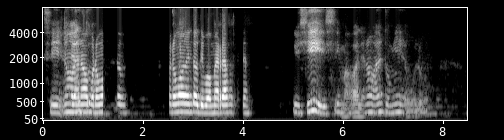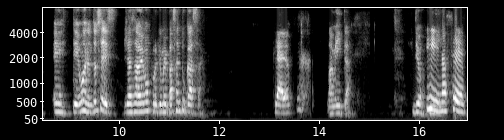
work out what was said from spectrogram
Sí, no, Pero no, por un momento, por un momento tipo me re asusté. Y sí, sí, más vale, no, alto miedo, boludo. Este, bueno, entonces ya sabemos por qué me pasa en tu casa, Claro. mamita. Dios Y mío. no sé,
